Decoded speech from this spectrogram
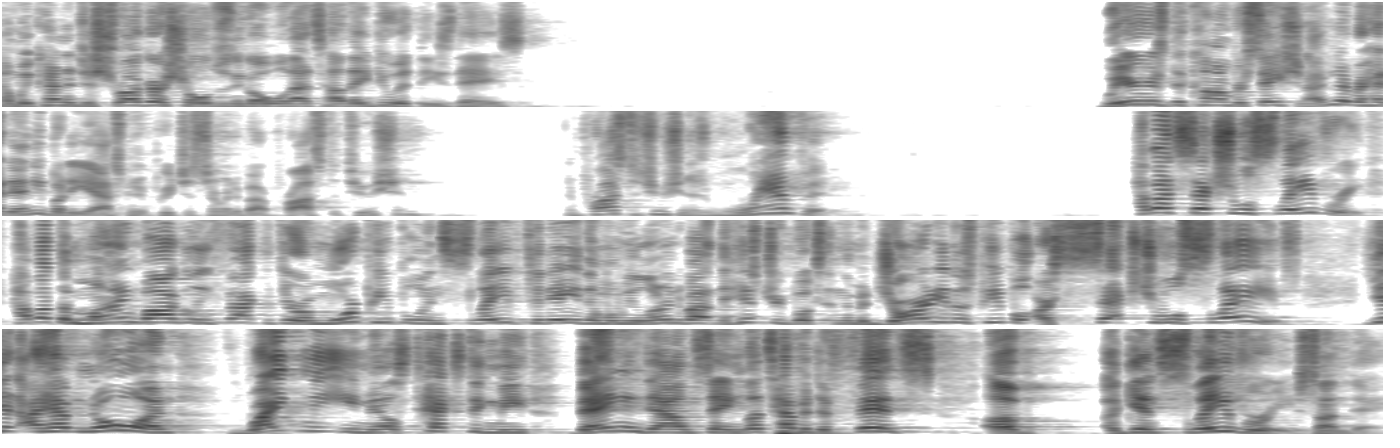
and we kind of just shrug our shoulders and go, well, that's how they do it these days. Where is the conversation? I've never had anybody ask me to preach a sermon about prostitution, and prostitution is rampant. How about sexual slavery? How about the mind boggling fact that there are more people enslaved today than when we learned about in the history books, and the majority of those people are sexual slaves? Yet I have no one writing me emails, texting me, banging down, saying, let's have a defense of against slavery Sunday.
